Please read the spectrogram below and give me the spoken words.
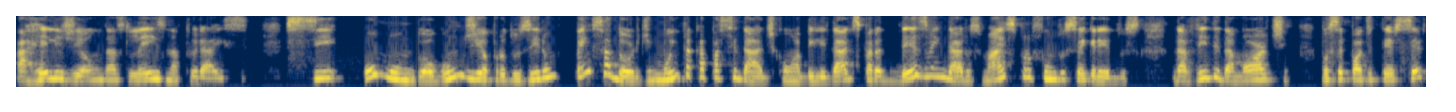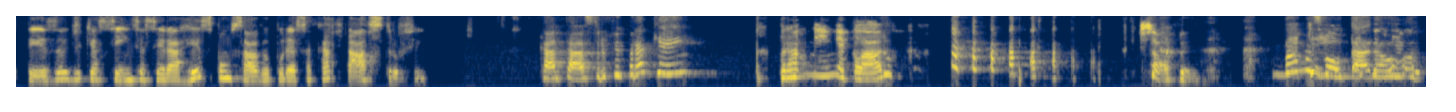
a religião das leis naturais. Se o mundo algum dia produzir um pensador de muita capacidade com habilidades para desvendar os mais profundos segredos da vida e da morte, você pode ter certeza de que a ciência será responsável por essa catástrofe. Catástrofe para quem? Para mim, é claro. Shopping. Vamos Quem voltar ao. Livro?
